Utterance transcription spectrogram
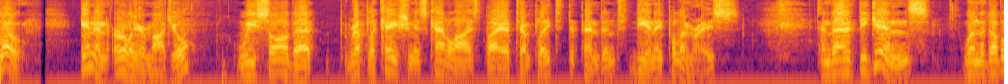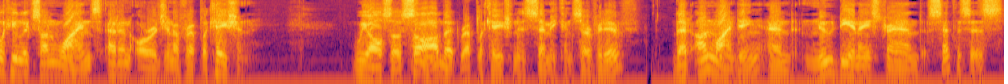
Hello. In an earlier module, we saw that replication is catalyzed by a template-dependent DNA polymerase, and that it begins when the double helix unwinds at an origin of replication. We also saw that replication is semi-conservative, that unwinding and new DNA strand synthesis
